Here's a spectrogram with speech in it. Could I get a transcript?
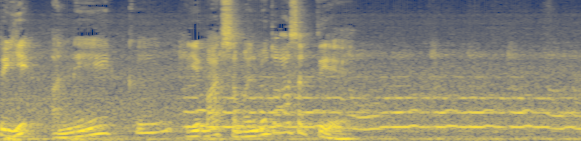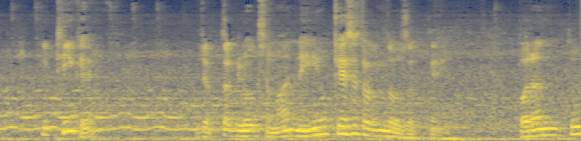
तो ये अनेक, ये बात समझ में तो आ सकती है। कि ठीक है, जब तक लोग समान नहीं हो, कैसे स्वतंत्र हो सकते हैं? परंतु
